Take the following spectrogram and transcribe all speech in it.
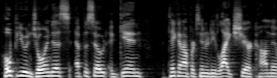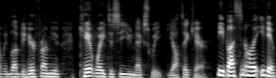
hope you enjoyed this episode. Again, take an opportunity, like, share, comment. We'd love to hear from you. Can't wait to see you next week. Y'all take care. Be blessed in all that you do.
